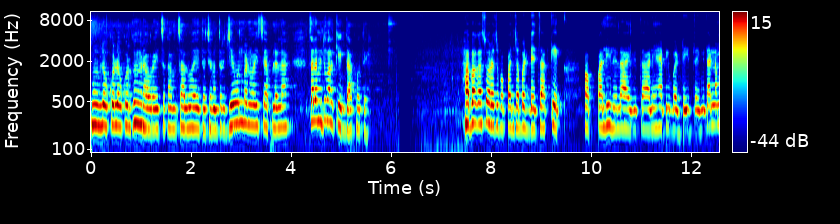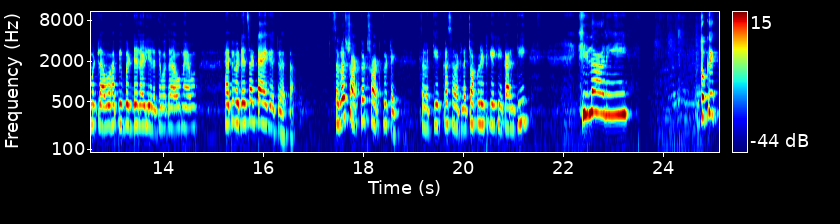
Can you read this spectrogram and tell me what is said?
म्हणून लवकर लवकर घर आवरायचं काम चालू आहे. त्याच्यानंतर जेवण बनवायचं आहे आपल्याला. चला मी तुम्हाला केक दाखवते. हा बघा स्वराच्या पप्पांच्या बड्डेचा केक पप्पा लिहिलेला आहे तिथं आणि हॅपी बड्डे इथं. मी त्यांना म्हटलं अहो हॅपी बड्डे नाही लिहिलं. ते बोलतात अहो मॅम हॅपी बड्डेचा टॅग येतोय आता. सगळं शॉर्टकट शॉर्टकट आहे. चला केक कसा वाटला? चॉकलेट केक आहे कारण की हिला आणि तो केक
